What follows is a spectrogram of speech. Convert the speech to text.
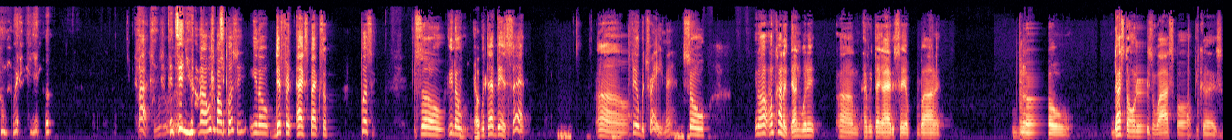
I'm with you. Facts. Continue. No, it was about pussy. You know, different aspects of pussy. So, you know, okay. with that being said, um, I feel betrayed, man. So, you know, I'm kind of done with it. Um, everything I had to say about it. You know, that's the only reason why I spoke because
